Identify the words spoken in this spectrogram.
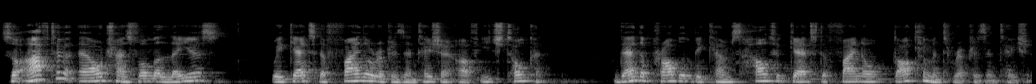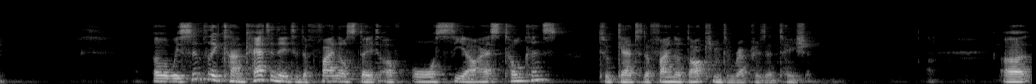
So after L transformer layers, we get the final representation of each token. Then the problem becomes how to get the final document representation uh, we simply concatenate the final state of all CLS tokens to get the final document representation. Uh,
